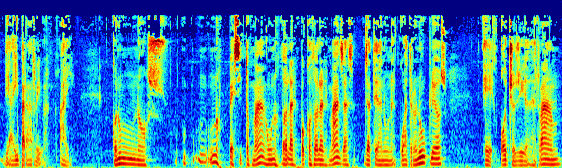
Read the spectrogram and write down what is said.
De ahí para arriba, ahí. Con unos unos pesitos más, unos dólares, pocos dólares más, ya, te dan una 4 núcleos, eh, 8 GB de RAM,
